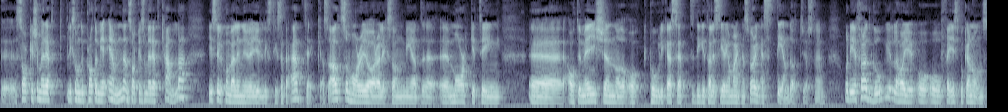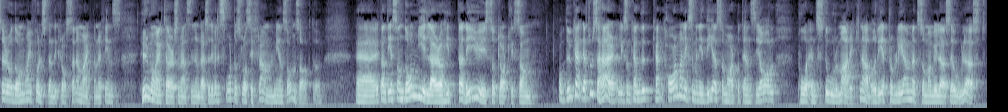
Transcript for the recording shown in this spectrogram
eh, saker som är rätt, liksom du pratar mer ämnen, saker som är rätt kalla i Silicon Valley nu är ju liksom till exempel adtech. Alltså allt som har att göra liksom med eh, marketing, eh, automation och, och, på olika sätt digitalisering av marknadsföring är stendött just nu. Och det är för att Google har ju, och, och Facebook annonser och de har ju fullständigt krossat den marknaden. Det finns hur många aktörer som helst inom där så det är väldigt svårt att slå sig fram med en sån sak då. Eh, utan det som de gillar att hitta det är ju såklart liksom om du kan, jag tror så här, liksom, kan du, kan, har man liksom en idé som har potential på en stor marknad och det problemet som man vill lösa är olöst.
